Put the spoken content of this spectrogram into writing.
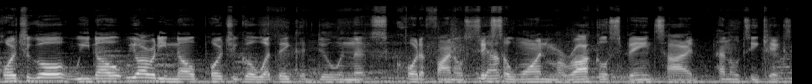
Portugal. We know we already know Portugal what they could do in the quarterfinals. Six Yep. to one. Morocco, Spain side penalty kicks,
